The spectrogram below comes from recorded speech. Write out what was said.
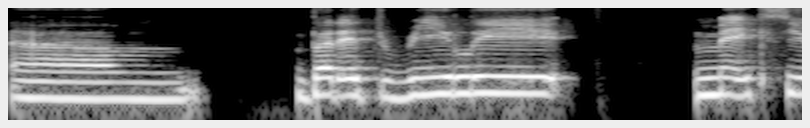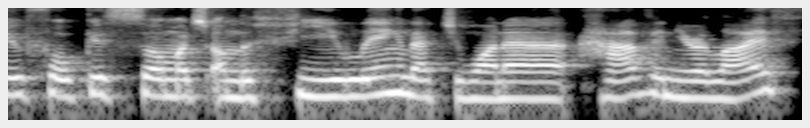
um, but it really makes you focus so much on the feeling that you want to have in your life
